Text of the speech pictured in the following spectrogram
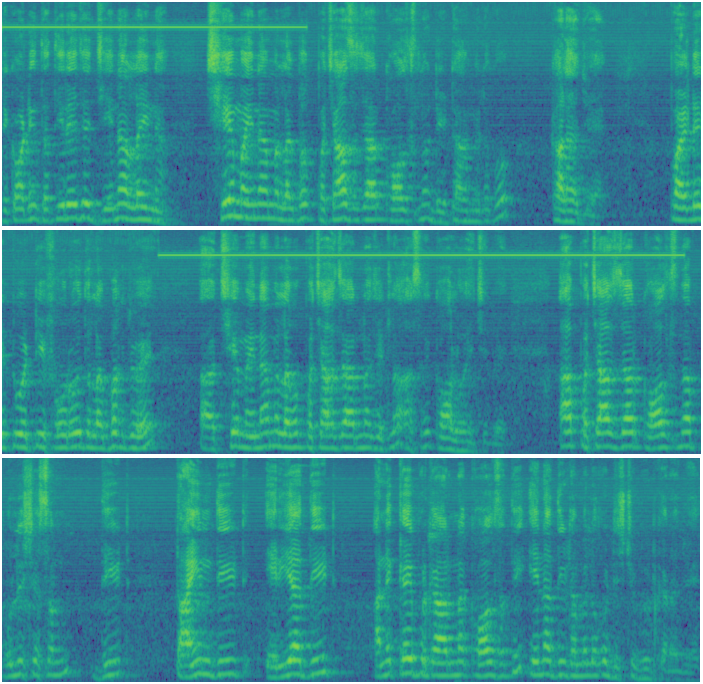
રેકોર્ડિંગ થતી રહે છે, જેના લઈને છ મહિનામાં લગભગ પચાસ હજાર કોલ્સનો ડેટા અમે લોકો કાઢ્યા જોઈએ પર ડે ટુ એટી ફોર હોય તો લગભગ જો એ છ મહિનામાં લગભગ પચાસ હજારના જેટલા આશરે કોલ હોય છે આ પચાસ હજાર કોલ્સના પોલીસ સ્ટેશન દીઠ ટાઈમ દીઠ એરિયા દીઠ અને કઈ પ્રકારના કોલ્સ હતી એના દીઠ અમે લોકો ડિસ્ટ્રીબ્યુટ કરવા જોઈએ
